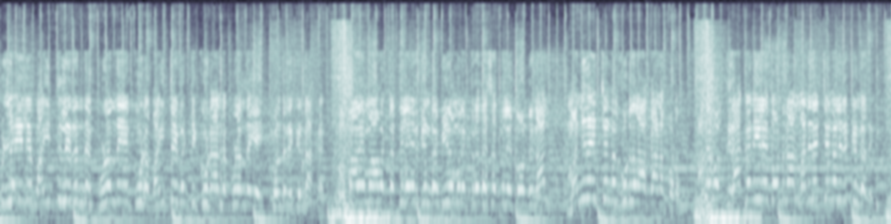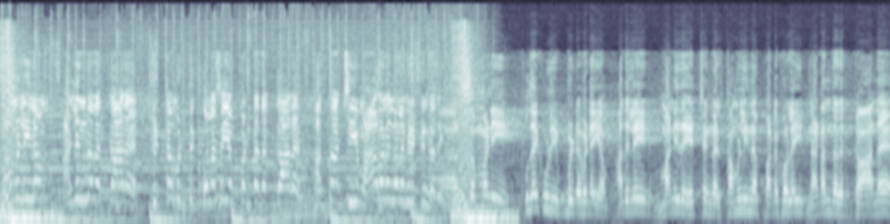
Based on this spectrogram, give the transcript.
பிள்ளையிலே வயிற்றில் இருந்த குழந்தையை கூட வயிற்றை வெட்டி கூட அந்த குழந்தையை கொண்டிருக்கின்றார்கள் அம்பாறை மாவட்டத்திலே இருக்கின்ற வீரமுனை பிரதேசத்திலே தோன்றினால் மனித எச்சங்கள் கூடுதலாக காணப்படும். அதேபோல் திராக்கணியிலே தோன்றினால் மனித எச்சங்கள் இருக்கின்றது. தமிழினம் அழிந்ததற்கான திட்டமிட்டு கொலை செய்யப்பட்டதற்கான அத்தாட்சியும் ஆவணங்களும் இருக்கின்றது. செம்மணி புதைகுழி விட- விடயம். அதிலே மனித எச்சங்கள் தமிழின படுகொலை நடந்ததற்கான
